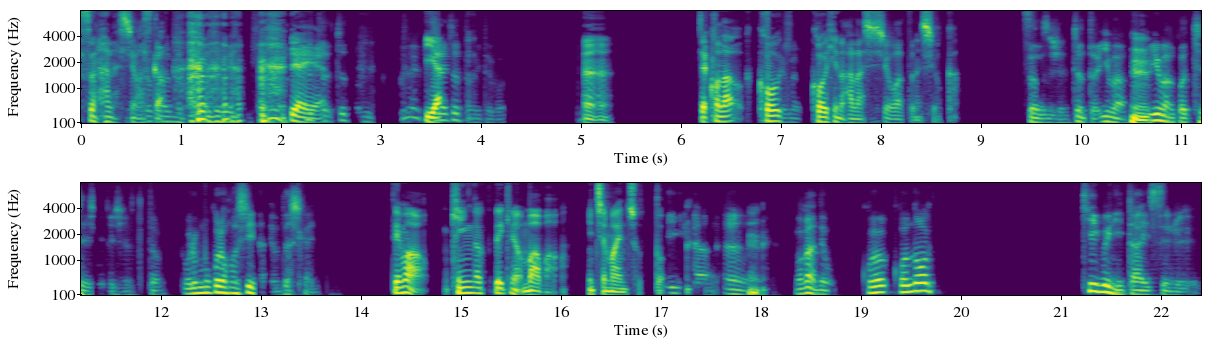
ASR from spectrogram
その話ゃん。しますか。いやいやいやちょっと見とこう。うんうん。じゃあ、このコーヒーコーヒーの話し終わったにしようか。そうそう。ちょっと今、うん今こっちにして。ちょっと、俺もこれ欲しいな、でも確かに。で、まあ、金額的にはまあまあ、1万円ちょっと。いいな。うん。うんわかんない。でも、ここの器具に対する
